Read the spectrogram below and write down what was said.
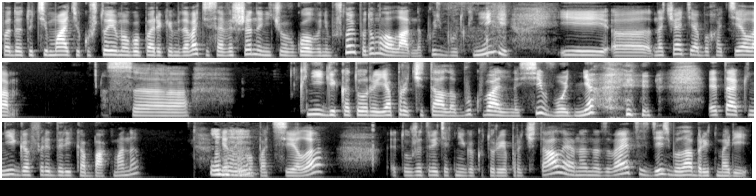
под эту тематику, что я могу порекомендовать, и совершенно ничего в голову не пришло, и подумала, ладно, пусть будут книги, и э, начать я бы хотела с э, книги, которые я прочитала буквально сегодня. Это книга Фредерика Бакмана. Я на него подсела. Это уже третья книга, которую я прочитала, и она называется «Здесь была Брит Мари».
